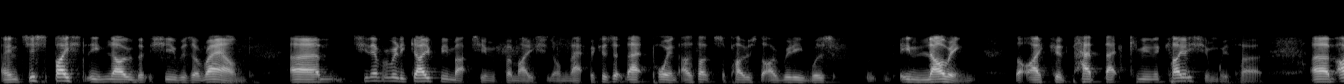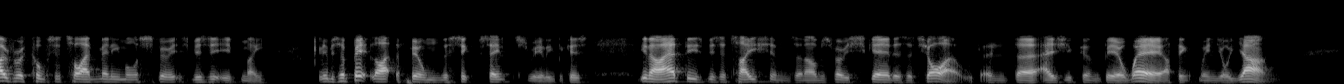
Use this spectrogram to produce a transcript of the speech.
and just basically know that she was around. Um, she never really gave me much information on that because at that point I don't suppose that I really was in knowing that I could have that communication with her. Um, over a course of time, many more spirits visited me. It was a bit like the film The Sixth Sense, really, because you know I had these visitations and I was very scared as a child. And uh, as you can be aware, I think when you're young,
